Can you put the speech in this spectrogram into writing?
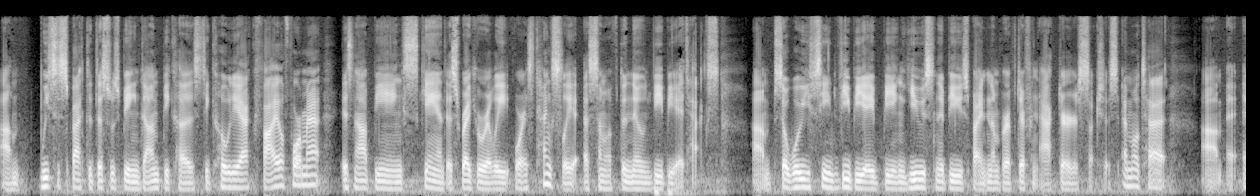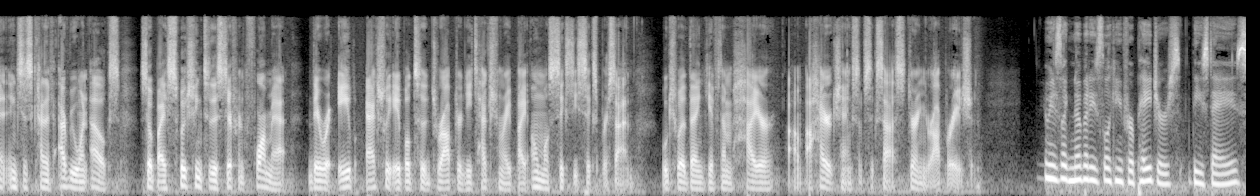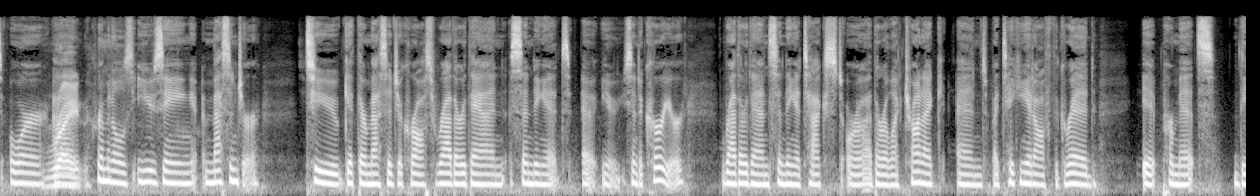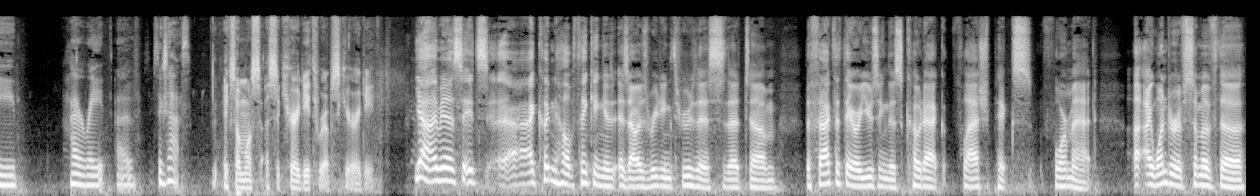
Um, we suspect that this was being done because the Kodiak file format is not being scanned as regularly or as tensely as some of the known VBA attacks. Um, so we've seen VBA being used and abused by a number of different actors, such as Emotet um, and, and just kind of everyone else. So by switching to this different format, they were able, actually able to drop their detection rate by almost 66%, which would then give them higher um, a higher chance of success during your operation. I mean, it's like nobody's looking for pagers these days, or uh, right. uh, criminals using Messenger to get their message across rather than sending it. Uh, you know, you send a courier rather than sending a text or other electronic, and by taking it off the grid, it permits the higher rate of success it's almost a security through obscurity. Yeah, I mean, it's it's. I couldn't help thinking as, I was reading through this that um, the fact that they were using this Kodak FlashPix format, I wonder if some of the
